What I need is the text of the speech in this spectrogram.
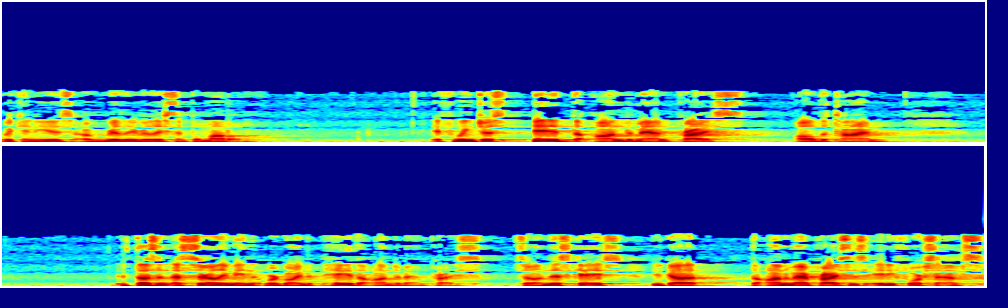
we can use a really, really simple model. If we just bid the on-demand price all the time, it doesn't necessarily mean that we're going to pay the on-demand price. So in this case, you've got the on-demand price is 84 cents.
